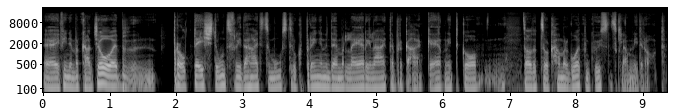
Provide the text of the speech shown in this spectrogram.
äh, ich finde, man kann schon äh, Protest, Unzufriedenheit zum Ausdruck bringen, indem man leere Leute aber gerne nicht gehen. Dazu kann man gut und Gewissens glaube ich, nicht raten.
